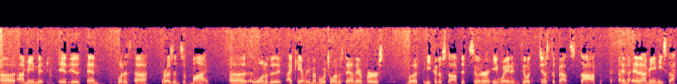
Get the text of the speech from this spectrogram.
Uh, I mean, it, it is, and what is, uh, presence of mind? Uh, one of the, I can't remember which one was down there first, but he could have stopped it sooner. He waited until it just about stopped. And, and I mean, he stopped.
